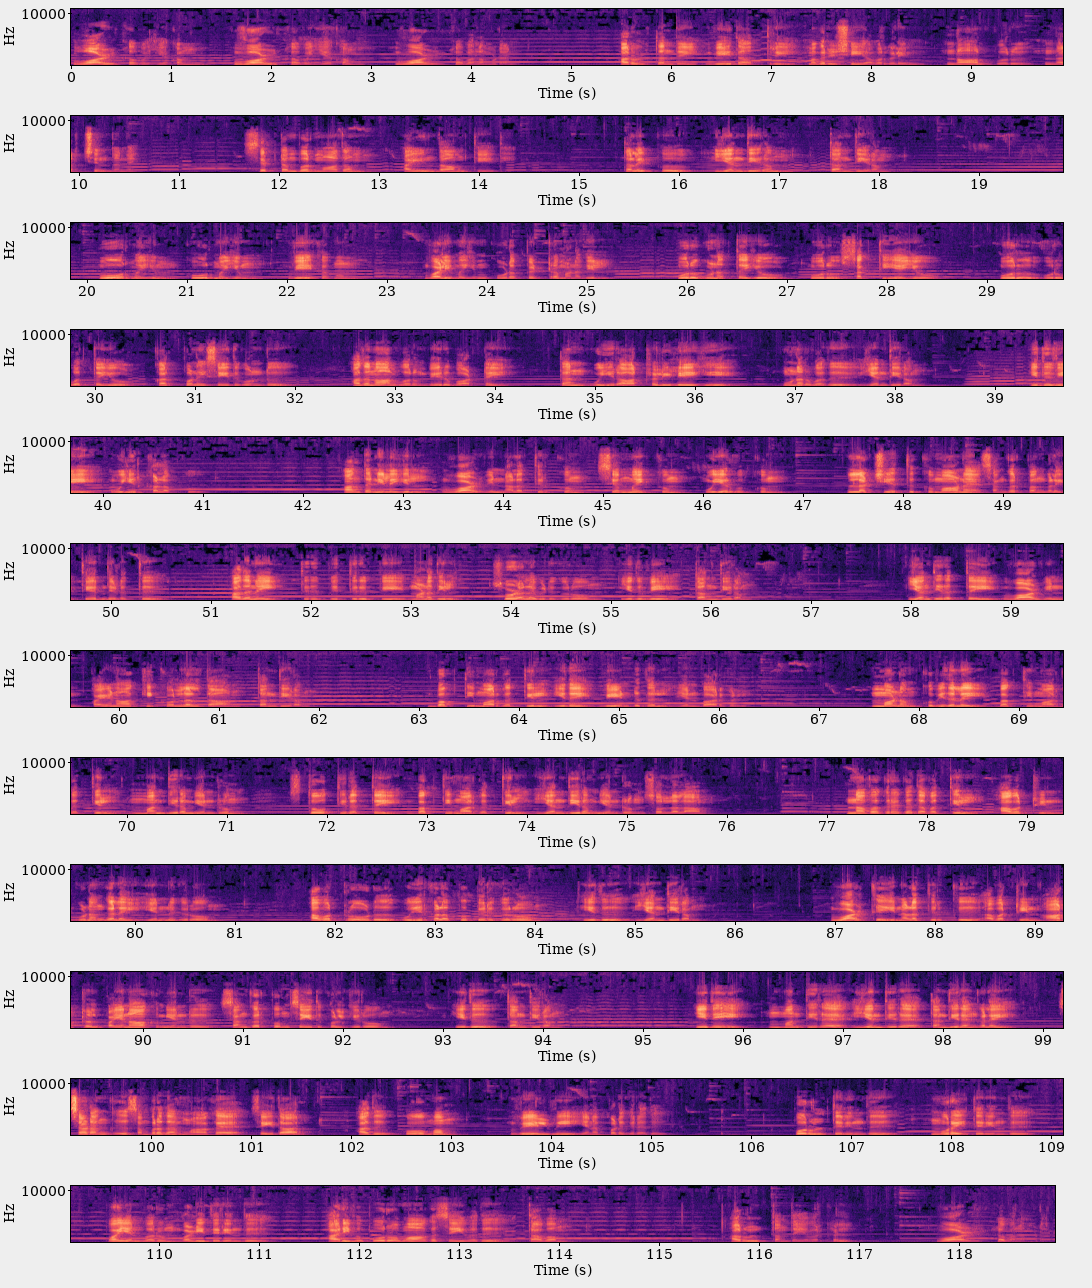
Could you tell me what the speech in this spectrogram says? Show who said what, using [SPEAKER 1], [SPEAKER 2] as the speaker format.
[SPEAKER 1] வாழ்க வையகம் வாழ்க வையகம் வாழ்க வளமுடன். அருள் தந்தை வேதாத்ரி மகரிஷி அவர்களின் நாள் ஒரு நற்சிந்தனை. செப்டம்பர் மாதம் ஐந்தாம் தேதி. தலைப்பு இயந்திரம் தந்திரம். ஓர்மையும் கூர்மையும் வேகமும் வலிமையும் கூடப்பெற்ற மனதில் ஒரு குணத்தையோ ஒரு சக்தியையோ ஒரு உருவத்தையோ கற்பனை செய்து கொண்டு அதனால் வரும் வேறுபாட்டை தன் உயிர் ஆற்றலிலேயே உணர்வது இயந்திரம். இதுவே உயிர் கலப்பு. அந்த நிலையில் வாழ்வின் நலத்திற்கும் செம்மைக்கும் உயர்வுக்கும் லட்சியத்துக்குமான சங்கற்பங்களை தேர்ந்தெடுத்து அதனை திருப்பி திருப்பி மனதில் சுழல விடுகிறோம். இதுவே தந்திரம். யந்திரத்தை வாழ்வின் பயனாக்கி கொள்ளல்தான் தந்திரம். பக்தி மார்க்கத்தில் இதை வேண்டுதல் என்பார்கள். மனம் குவிதலை பக்தி மார்க்கத்தில் மந்திரம் என்றும் ஸ்தோத்திரத்தை பக்தி மார்க்கத்தில் யந்திரம் என்றும் சொல்லலாம். நவகிரக தவத்தில் அவற்றின் குணங்களை எண்ணுகிறோம். அவற்றோடு உயிர்கலப்பு பெறுகிறோம். இது யந்திரம். வாழ்க்கை நலத்திற்கு அவற்றின் ஆற்றல் பயனாகும் என்று சங்கற்பம் செய்து கொள்கிறோம். இது தந்திரம். இதே மந்திர இயந்திர தந்திரங்களை சடங்கு சம்பிரதாயமாக செய்தால் அது ஹோமம் வேள்வி எனப்படுகிறது. பொருள் தெரிந்து முறை தெரிந்து பயன் வரும் வழி தெரிந்து அறிவுபூர்வமாக செய்வது தவம். அருள் தந்தையவர்கள் வாழ்க வளமுடன்.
